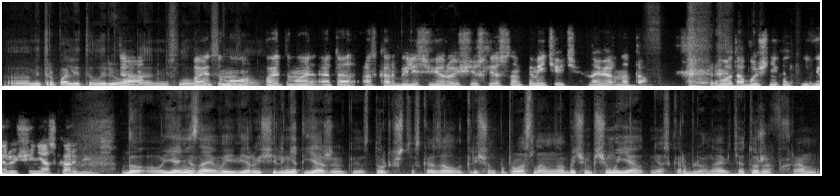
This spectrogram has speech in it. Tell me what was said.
э, митрополит Иларион да. Да, ни слова поэтому, не сказал. Поэтому это оскорбились верующие в Следственном комитете, наверное, там. Вот, а больше никакие верующие не оскорбились. Ну, я не знаю, вы верующие или нет, я же только что сказал, крещен по православным обычаям. Почему я вот не оскорблен? А ведь я тоже в храм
